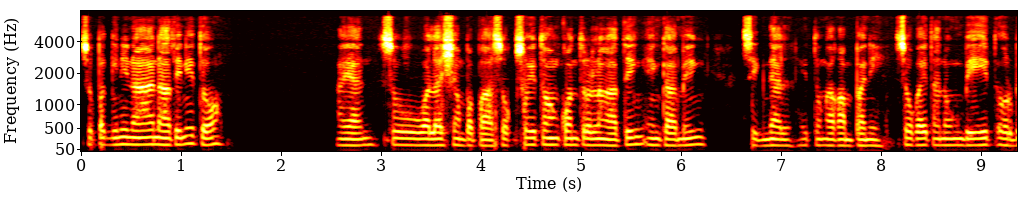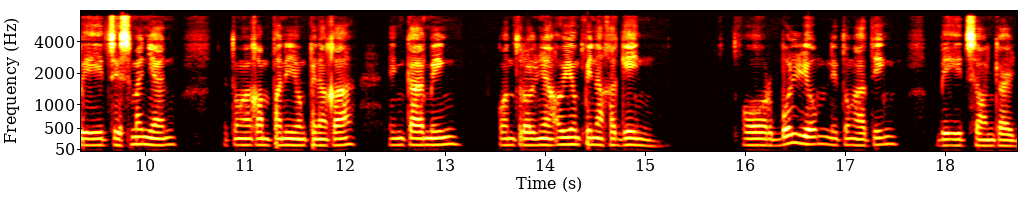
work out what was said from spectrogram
So pag gininaan natin ito, ayan, so wala siyang papasok. So ito ang control ng ating incoming signal, itong uh, company. So kahit anong B8 or B8 man yan, itong uh, company yung pinaka incoming control niya o yung pinaka-gain or volume nitong ating B8 sound card.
